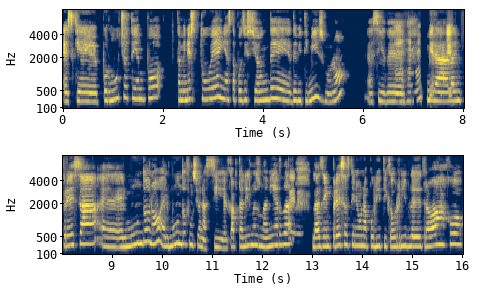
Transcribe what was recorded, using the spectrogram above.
es que por mucho tiempo también estuve en esta posición de, de victimismo, ¿no? Así de, uh -huh. mira, la empresa, eh, el mundo, ¿no? El mundo funciona así, el capitalismo es una mierda, sí. las empresas tienen una política horrible de trabajo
